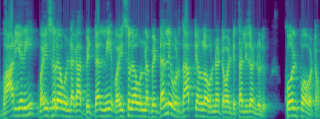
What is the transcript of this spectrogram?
భార్యని వయసులో ఉండగా బిడ్డల్ని వయసులో ఉన్న బిడ్డల్ని వృద్ధాప్యంలో ఉన్నటువంటి తల్లిదండ్రులు కోల్పోవటం.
